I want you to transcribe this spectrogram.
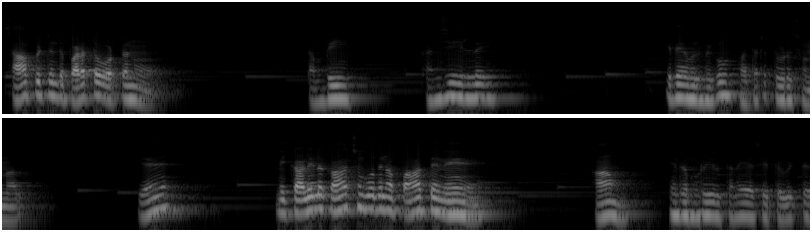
சாப்பிட்டு இந்த படத்தை ஒட்டணும். தம்பி கஞ்சி இல்லை. இதை அவள் மிகவும் பதட்டத்தோடு சொன்னாள். ஏன்? நீ காலையில் காய்ச்சும் போது நான் பார்த்தேனே. ஆம் என்ற முறையில் தலையசைத்து விட்டு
